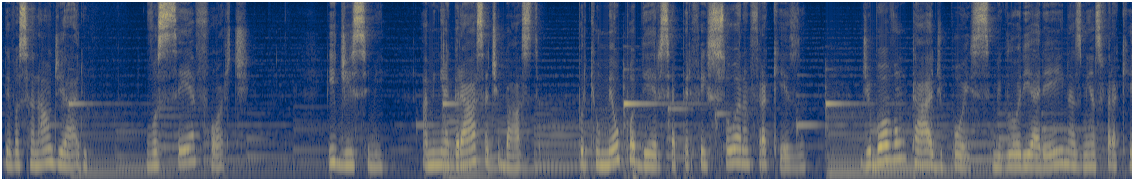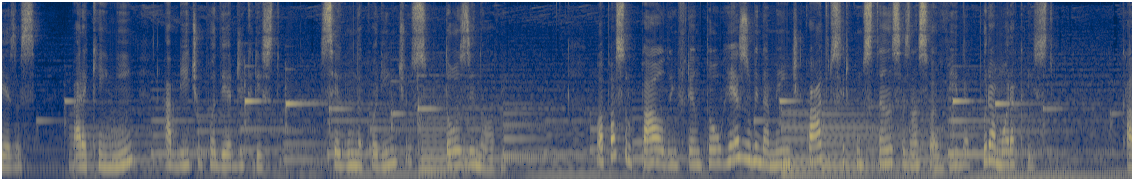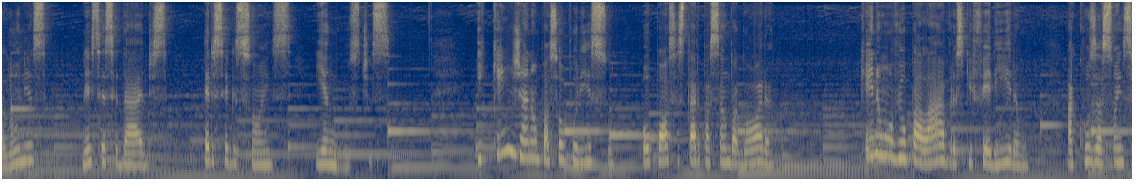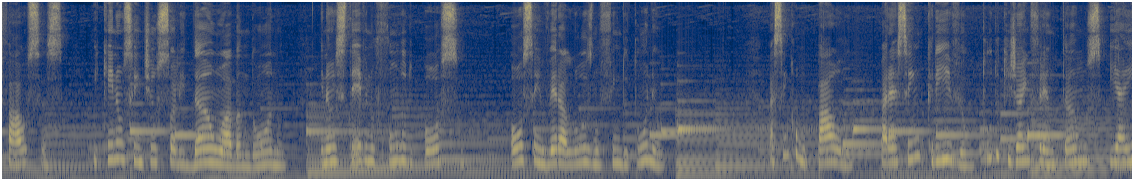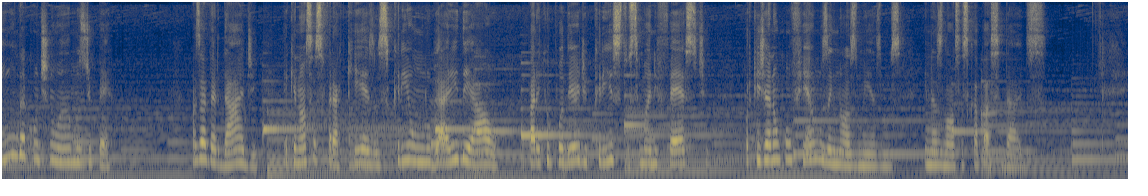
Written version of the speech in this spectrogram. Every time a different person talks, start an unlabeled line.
Devocional diário. Você é forte. E disse-me: A minha graça te basta, porque o meu poder se aperfeiçoa na fraqueza. De boa vontade, pois, me gloriarei nas minhas fraquezas, para que em mim habite o poder de Cristo. 2 Coríntios 12, 9. O apóstolo Paulo enfrentou resumidamente quatro circunstâncias na sua vida por amor a Cristo: calúnias, necessidades, perseguições e angústias. E quem já não passou por isso ou possa estar passando agora? Quem não ouviu palavras que feriram, acusações falsas, e quem não sentiu solidão ou abandono e não esteve no fundo do poço ou sem ver a luz no fim do túnel? Assim como Paulo, parece incrível tudo que já enfrentamos e ainda continuamos de pé. Mas a verdade é que nossas fraquezas criam um lugar ideal para que o poder de Cristo se manifeste, porque já não confiamos em nós mesmos e nas nossas capacidades.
